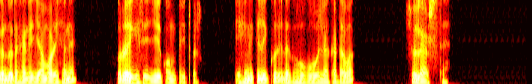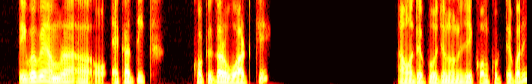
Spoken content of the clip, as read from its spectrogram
কিন্তু দেখেন এই যে আমার এখানে রয়ে গেছে যে কম্পিউটার। এখানে ক্লিক করি দেখো হুবহু ওই লেখাটা আবার চলে আসছে। তো এইভাবে আমরা একাধিক কপিকার ওয়ার্ডকে আমাদের প্রয়োজন অনুযায়ী কল করতে পারি।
